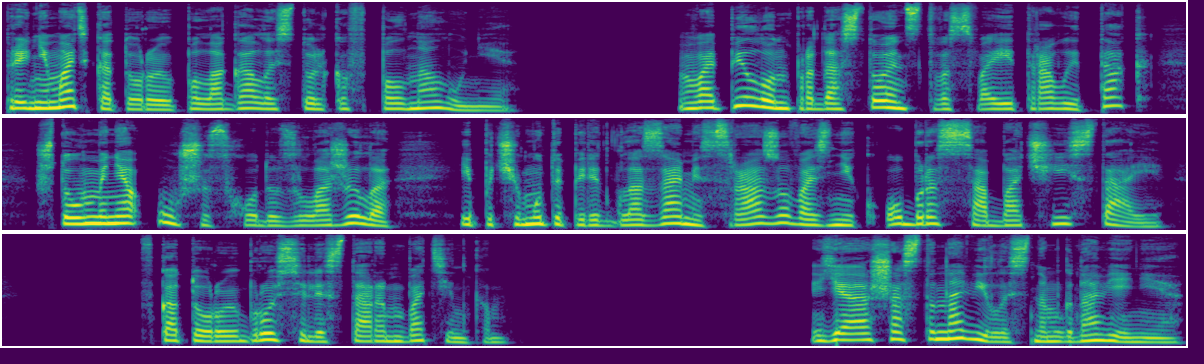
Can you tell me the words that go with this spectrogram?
принимать которую полагалось только в полнолуние. Вопил он про достоинство своей травы так, что у меня уши сходу заложило, и почему-то перед глазами сразу возник образ собачьей стаи — в которую бросили старым ботинком. Я аж остановилась на мгновение,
